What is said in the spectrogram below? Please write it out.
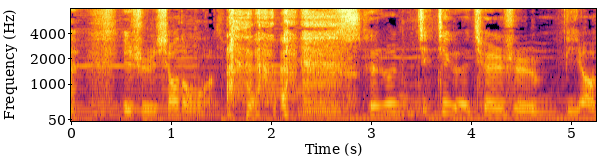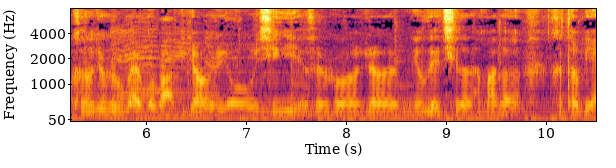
也是小动物。所以说这这个确实是比较可能就是外国吧，比较有新意，所以说这名字也起的他妈的很特别。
